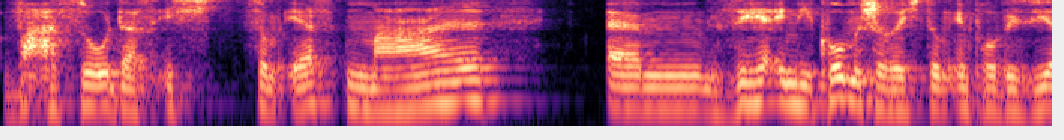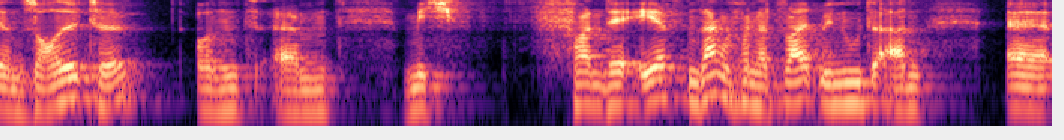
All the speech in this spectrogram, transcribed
War es so, dass ich zum ersten Mal ähm, sehr in die komische Richtung improvisieren sollte und ähm, mich von der ersten, sagen wir von der zweiten Minute an, äh,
